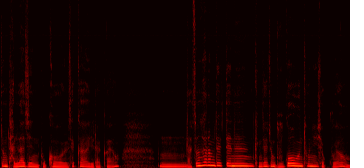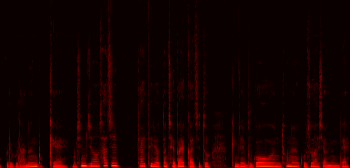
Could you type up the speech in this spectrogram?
좀 달라진 보컬 색깔이랄까요? 음, 낯선 사람들 때는 굉장히 좀 무거운 톤이셨고요. 그리고 난 행복해, 뭐 심지어 사집 타이틀이었던 제발까지도 굉장히 무거운 톤을 고수하셨는데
